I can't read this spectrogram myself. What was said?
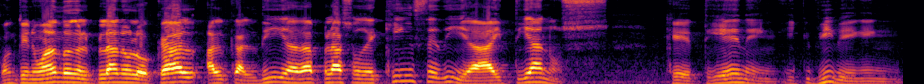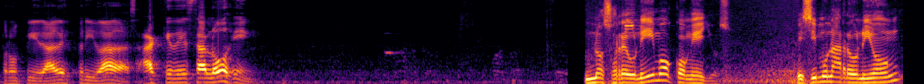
Continuando en el plano local, alcaldía da plazo de 15 días a haitianos que tienen y viven en propiedades privadas a que desalojen. Nos reunimos con ellos. Hicimos una reunión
